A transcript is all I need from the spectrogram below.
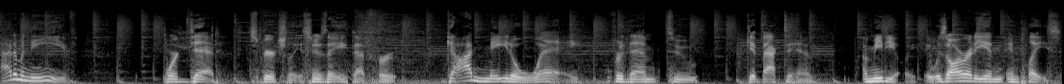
Adam and Eve were dead spiritually as soon as they ate that fruit. God made a way for them to get back to Him immediately. It was already in, in place.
